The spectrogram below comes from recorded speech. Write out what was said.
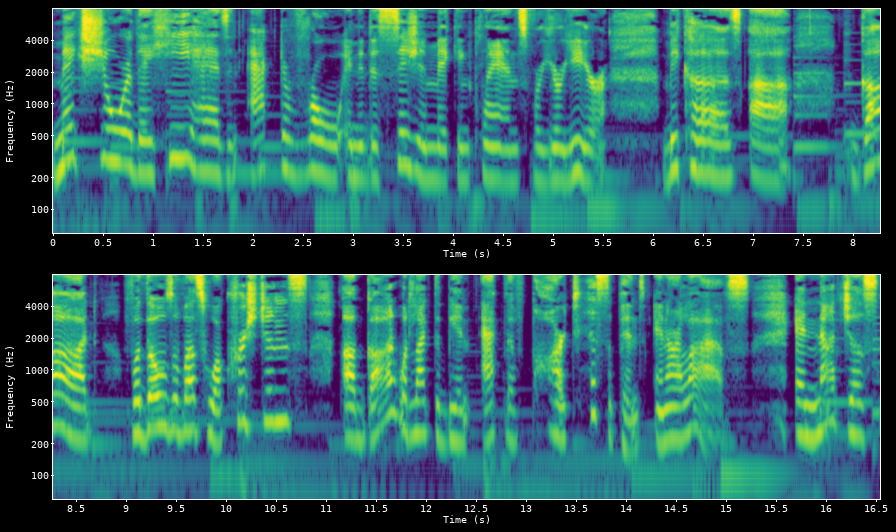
Make sure that He has an active role in the decision making plans for your year because uh, God, for those of us who are Christians, uh, God would like to be an active participant in our lives. And not just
